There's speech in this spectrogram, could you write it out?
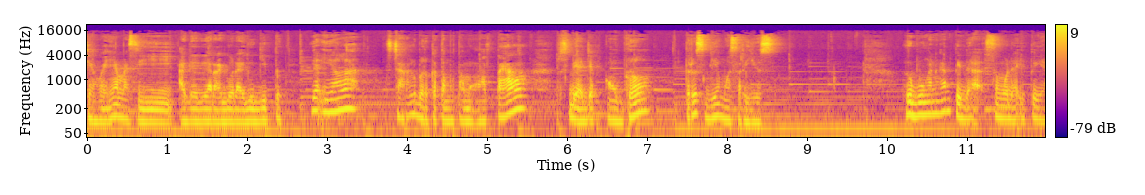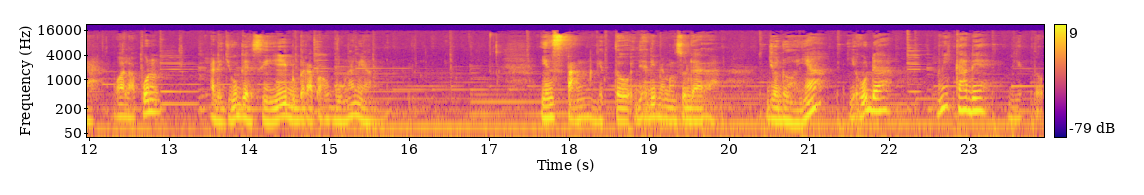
ceweknya masih agak-agak ragu-ragu gitu. Ya iyalah secara lu baru ketemu tamu hotel terus diajak ngobrol terus dia mau serius. Hubungan kan tidak semudah itu ya. Walaupun ada juga sih beberapa hubungan yang instan gitu. Jadi memang sudah jodohnya ya udah menikah deh gitu.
